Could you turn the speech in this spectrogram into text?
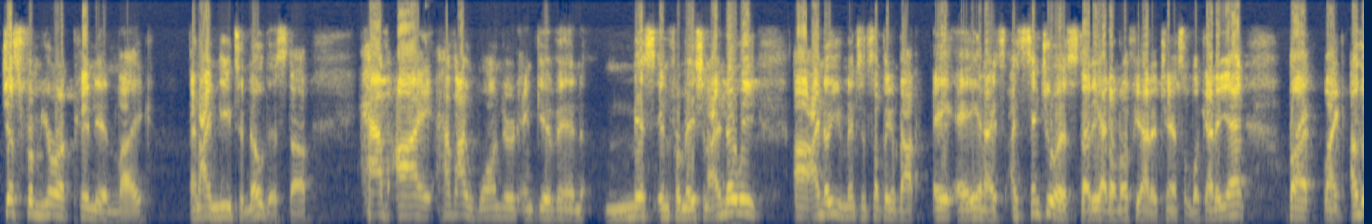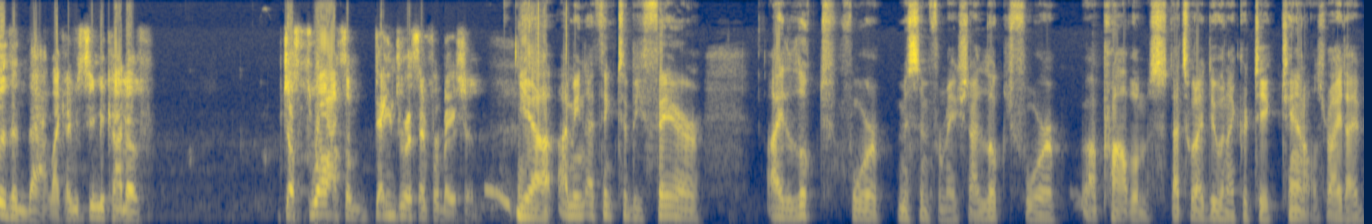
just from your opinion, like, and I need to know this stuff, have I have I wandered and given misinformation? I know we, uh, I know you mentioned something about AA, and I, I sent you a study. I don't know if you had a chance to look at it yet, but like other than that, like have you seen me kind of just throw out some dangerous information? Yeah, I mean, I think to be fair, I looked for misinformation. I looked for uh, problems. That's what I do when I critique channels, right? I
